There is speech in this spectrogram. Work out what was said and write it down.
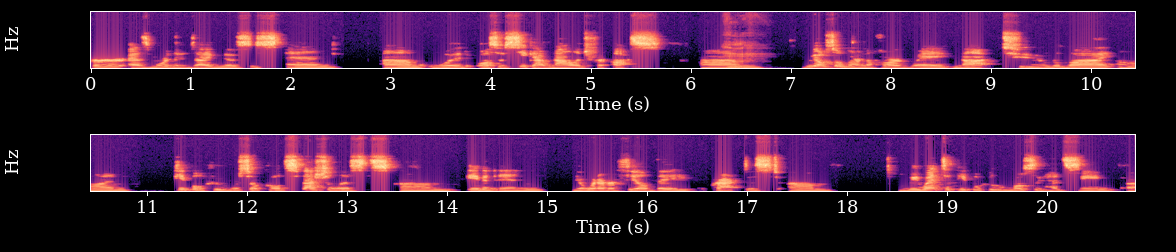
her as more than a diagnosis and um, would also seek out knowledge for us. Um, hmm. We also learned the hard way not to rely on people who were so-called specialists, um, even in you know whatever field they practiced. Um, we went to people who mostly had seen, uh,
